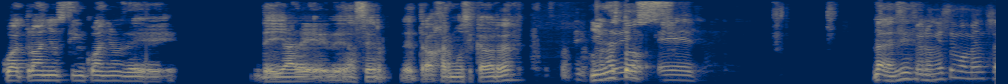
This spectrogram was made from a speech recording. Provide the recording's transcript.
cuatro años, cinco años de, de ya de, hacer, de trabajar música, ¿verdad? y en estos... Eh, Dale, sí, pero en ese momento,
